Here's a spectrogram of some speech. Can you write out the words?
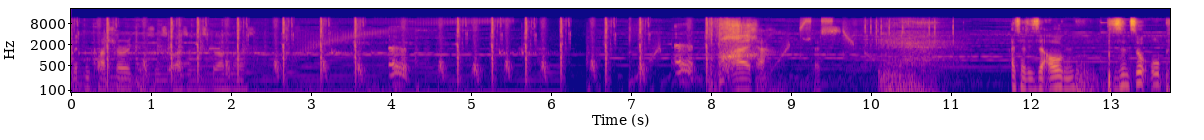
Mit ein paar Shurikens und so, also nichts Besonderes. Alter. Scheiß. Alter, diese Augen, die sind so OP.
